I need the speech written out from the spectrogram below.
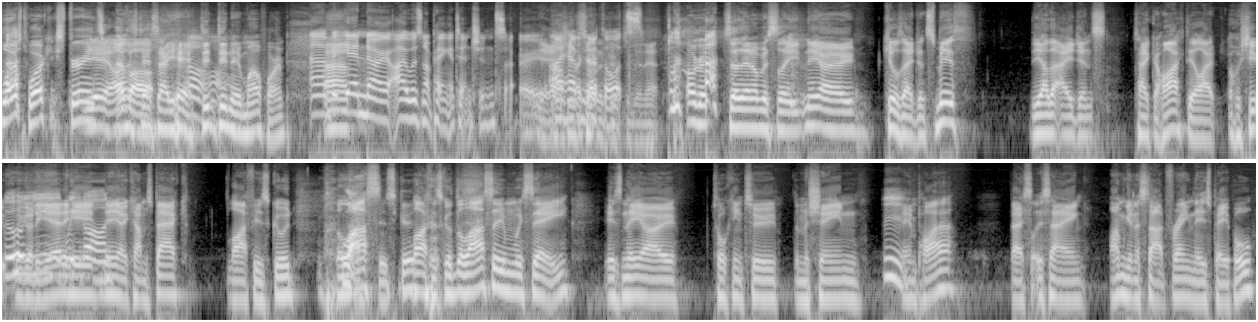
know. worst work experience yeah, I was ever. going to say, yeah, did, didn't end well for him. Uh, but yeah, no, I was not paying attention, so Yeah, I have was no sort of thoughts. drifting in it. Oh, good. So then obviously Neo kills Agent Smith. The other agents take a hike. They're like, oh shit, Oh, we got to yeah, get out of we here. gone. Neo comes back. Life is good. The Life last is good. Life is good. The last scene we see is Neo talking to the machine Mm. empire, basically saying, I'm going to start freeing these people.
